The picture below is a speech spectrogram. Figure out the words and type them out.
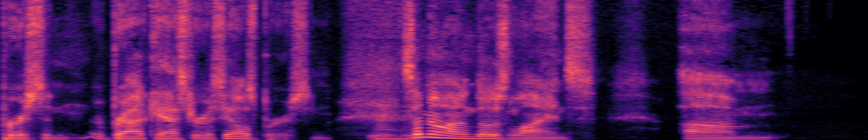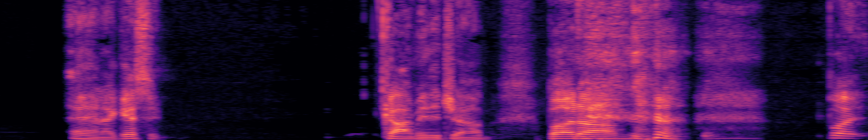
person a broadcaster a salesperson. Mhm. Something along those lines. Um, and I guess it got me the job, but um, but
